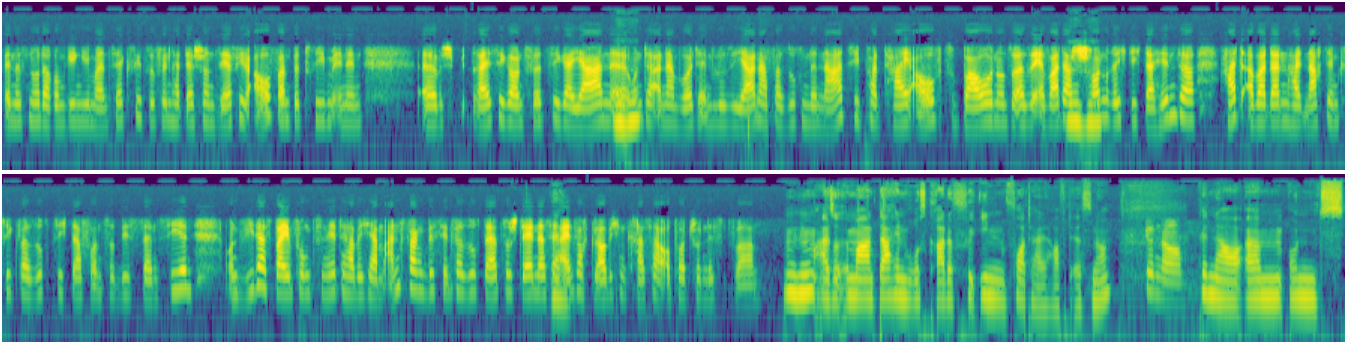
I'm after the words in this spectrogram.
wenn es nur darum ging, jemanden sexy zu finden, hat er schon sehr viel Aufwand betrieben in den 30er äh, und 40er Jahren. Äh, mhm. unter anderem wollte er in Louisiana versuchen, eine Nazi-Partei aufzubauen und so. Also er war da mhm. schon richtig dahinter, hat aber dann halt nach dem Krieg versucht, sich davon zu distanzieren. Und wie das bei ihm funktionierte, habe ich am Anfang ein bisschen versucht darzustellen, dass er einfach, glaube ich, ein krasser Opportunist war. Mhm, also immer dahin, wo es gerade für ihn vorteilhaft ist, ne? Genau. Genau. Ähm, und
